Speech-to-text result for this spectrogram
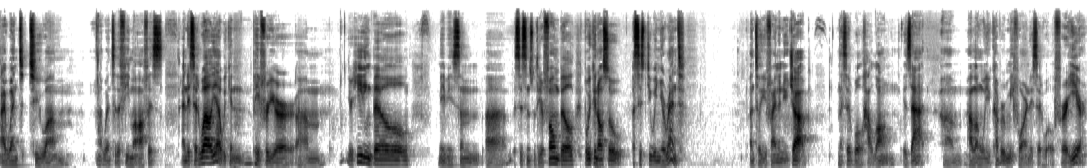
I went to um, I went to the FEMA office, and they said, "Well, yeah, we can pay for your um, your heating bill, maybe some uh, assistance with your phone bill, but we can also assist you in your rent until you find a new job." And I said, "Well, how long is that? Um, how long will you cover me for?" And they said, "Well, for a year."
